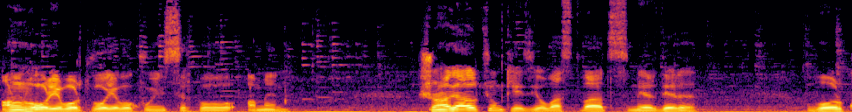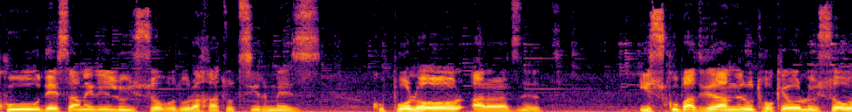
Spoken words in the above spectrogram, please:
Անուն հոր եւ որդվո եւ ոգուին սրբո ամեն Շնորհակալություն քեզ ով Աստված մեր Տերը որ քու դեսաների լույսով դուրախացուցիր մեզ քու բոլոր արարածներդ իսկ ու պատվիրաններու հոգեոր լույսով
